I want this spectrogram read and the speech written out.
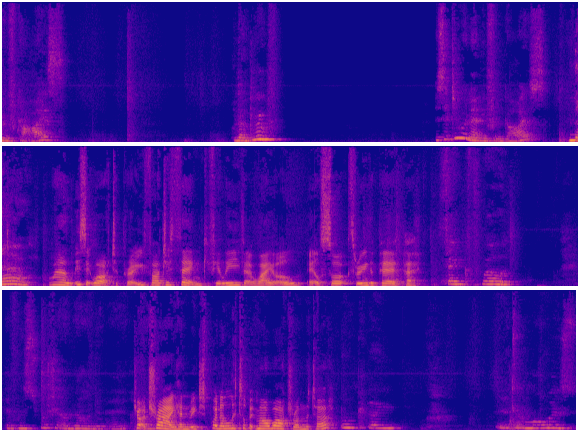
it waterproof, guys? Waterproof? Is it doing anything, guys? No. Well, is it waterproof or do you think if you leave it a while it'll soak through the paper? Think through. If we swish it around a bit. Do you want to try, Henry? Just putting a little bit more water on the top. Okay. Little more is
